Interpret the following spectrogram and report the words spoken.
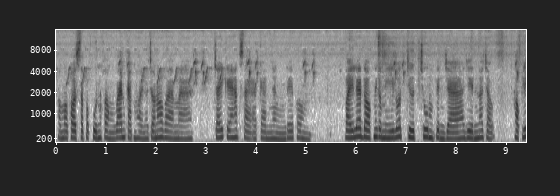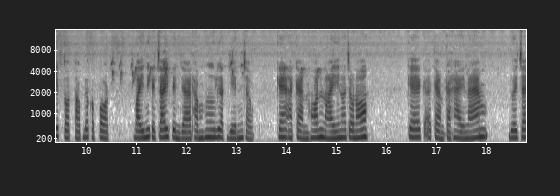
เอามาพอสรรพคุณของว่านกับหอยนะเจ้าเนาะว่ามาใจแก้รักษาอาการอย่างได้พ้องใบและดอกนี่ก็มีรสจืดชุ่มเป็นยาเย็นนะเจ้าออกฤทธิ์ต่อตับแล้วก็ปอด ใบนี่ก็ใจเป็นยาทำให้เลือดเย็นเจ้า แก้อาการฮ้อนในเนาะเจ้าเนาะแก้อาการกระหายน้ำโดยใช้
